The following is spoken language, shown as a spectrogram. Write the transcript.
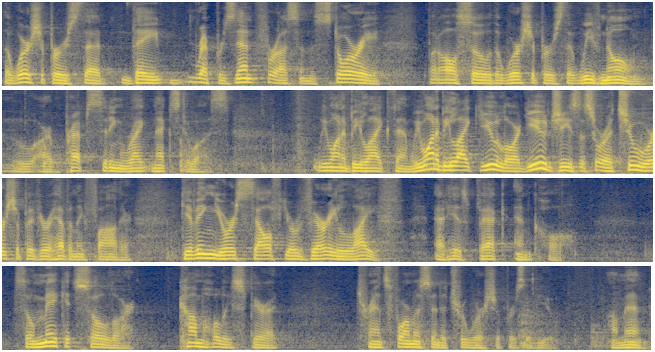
the worshipers that they represent for us in the story, but also the worshipers that we've known who are perhaps sitting right next to us. We want to be like them. We want to be like you, Lord. You, Jesus, are a true worship of your Heavenly Father, giving yourself, your very life, at His beck and call. So make it so, Lord. Come, Holy Spirit. Transform us into true worshipers of you. Amen.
